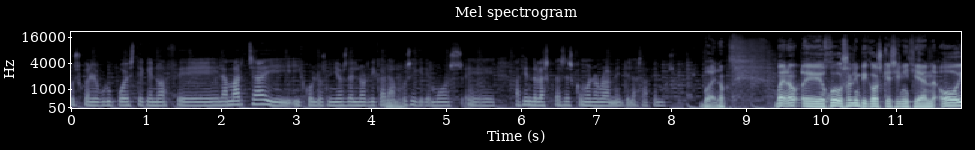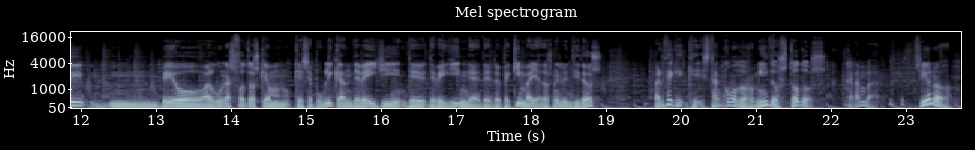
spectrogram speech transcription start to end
pues con el grupo este que no hace la marcha y, con los niños del Nordic Arán pues seguiremos eh, haciendo las clases como normalmente las hacemos. Bueno, bueno, eh, Juegos Olímpicos que se inician hoy. Mm, veo algunas fotos que, que, se publican de Beijing, de, de Beijing, de, Pekín, vaya, 2022. Parece que, están como dormidos todos. Caramba. ¿Sí o no?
